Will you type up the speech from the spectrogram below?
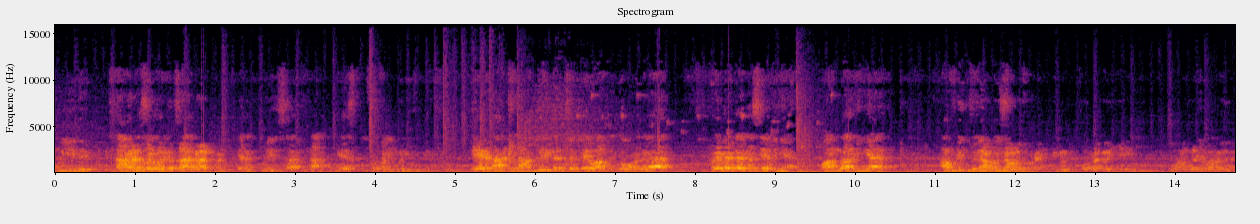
புரியுது. நான் என்ன சொல்றேன். எனக்கு புரியுது சார். நான் கேஸ் புதுசா ஃபைல் பண்ணிட்டு இருக்கேன். ஏன்னா நீங்க அக்ரிகல்ச்சர்லயே வாங்குங்க உரங்களை பிரைவேட்டா என்ன செய்யாதீங்க? வாங்காதீங்க. அப்படின்னு சொல்லி சொல்றேன். எங்களுக்கு தோட்டக்கலைக்கு உடனடி வரதில்லை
